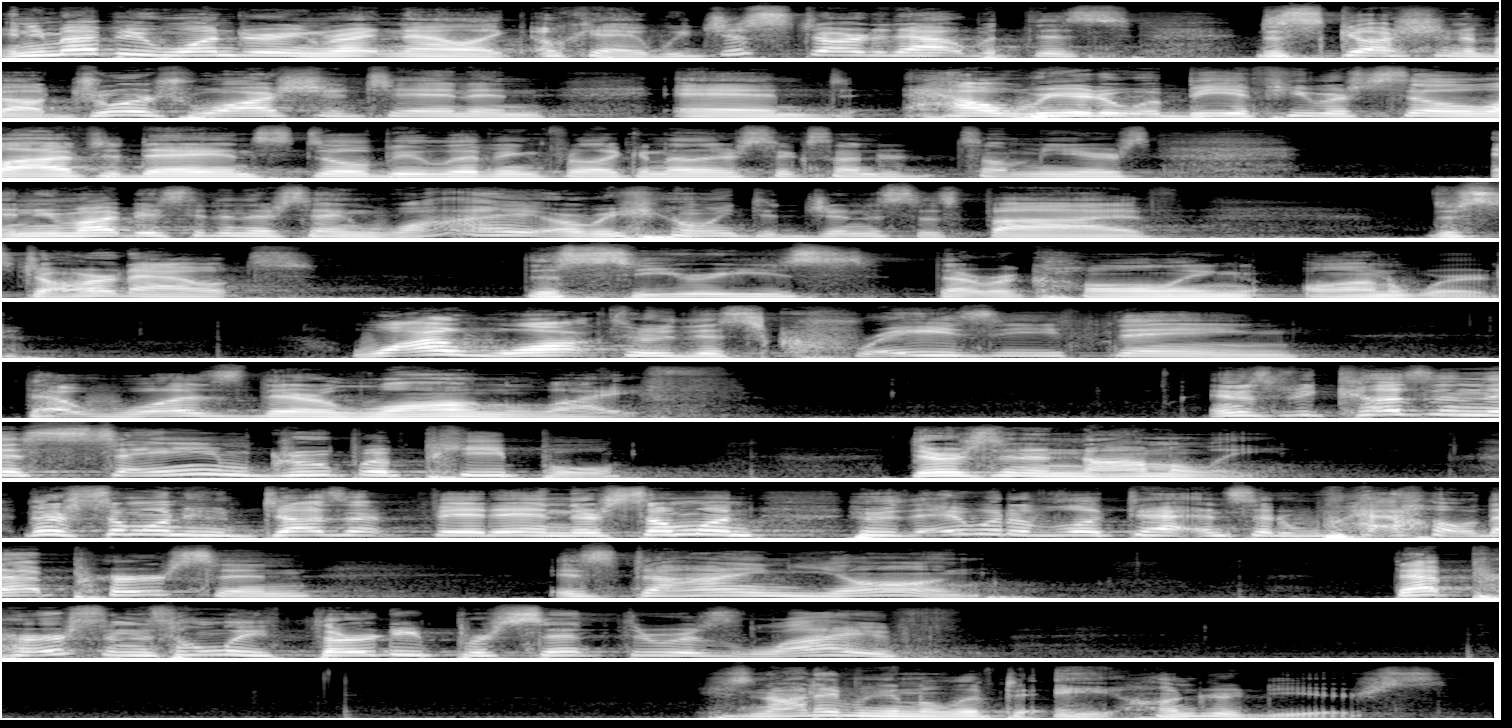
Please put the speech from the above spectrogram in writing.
And you might be wondering right now, like, okay, we just started out with this discussion about George Washington and and how weird it would be if he were still alive today and still be living for like another 600 something years. And you might be sitting there saying, why are we going to Genesis 5 to start out the series that we're calling Onward? Why walk through this crazy thing that was their long life? And it's because in this same group of people, there's an anomaly. There's someone who doesn't fit in. There's someone who they would have looked at and said, wow, that person is dying young. That person is only 30% through his life. He's not even going to live to 800 years.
